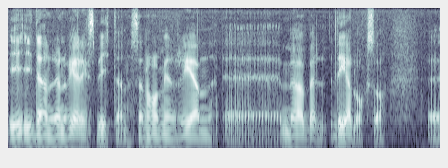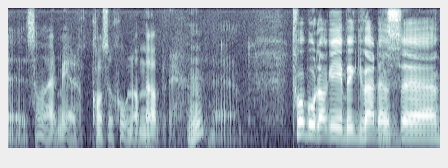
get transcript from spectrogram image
i, i den renoveringsbiten. Sen har de en ren eh, möbeldel också eh, som är mer konsumtion av möbler. Mm. Eh. Två bolag i byggvärldens mm. eh,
